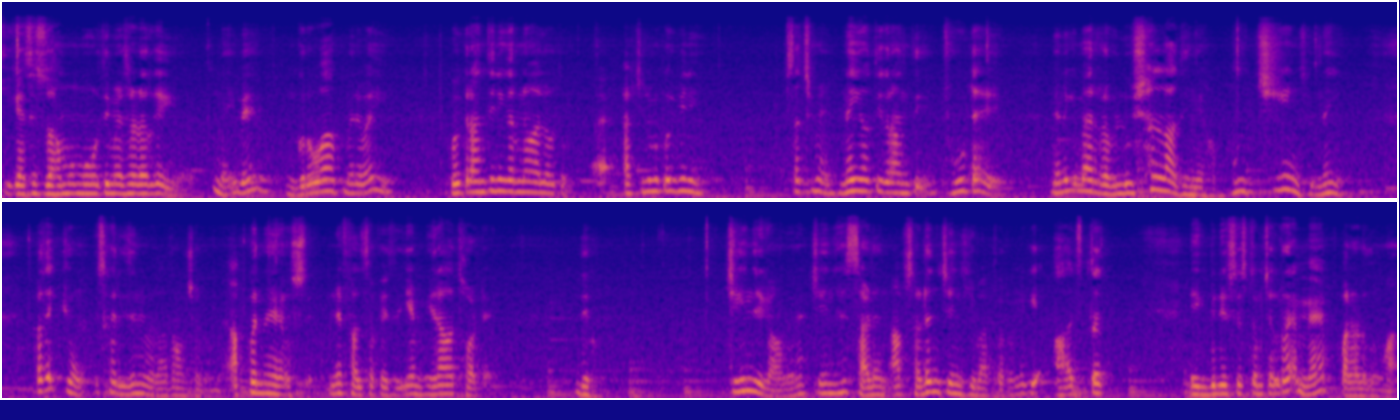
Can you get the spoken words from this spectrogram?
कि कैसे सुधा मूर्ति मेरे से डर गई? नहीं बे ग्रो अप मेरे भाई। कोई क्रांति नहीं करने वाले हो तो एक्चुअली में कोई भी नहीं। सच में, नहीं होती क्रांति। झूठ है यानी कि मैं रेवोल्यूशन ला देंगे हम। हम चेंज नहीं। पता है क्यों? इसका रीज़न भी बताता हूँ, चलो मैं। अपने, उससे, अपने फलसफे से। ये मेरा थॉट है। देखो चेंज क्या होगा ना चेंज है सडन आप सडन चेंज की बात कर रहे हो ना कि आज तक एक बिलीफ सिस्टम चल रहा है, मैं पलट दूँगा।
